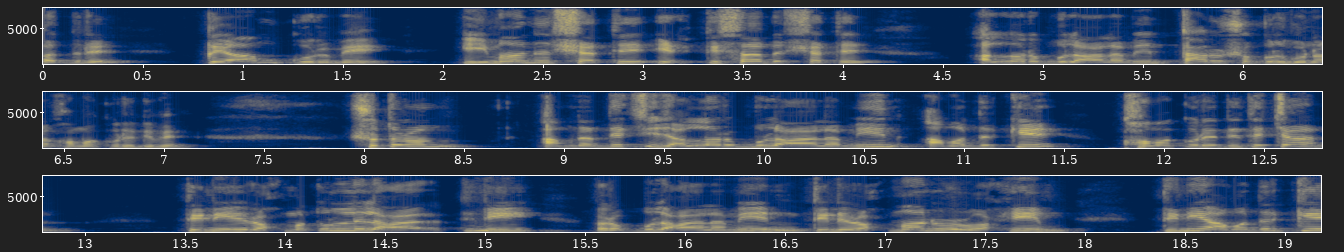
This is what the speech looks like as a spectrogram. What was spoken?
কদরে কেয়াম করবে ইমানের সাথে, ইহতিসাবের সাথে আল্লাহ রব্বুল আলমিন তারও সকল গুণা ক্ষমা করে দিবেন। সুতরাং আমরা দেখছি যে আল্লাহ রব্বুল আলমিন আমাদেরকে ক্ষমা করে দিতে চান। তিনি রহমাতুল্লিল তিনি রব্বুল আলমিন, তিনি রহমানুর রহিম। তিনি আমাদেরকে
